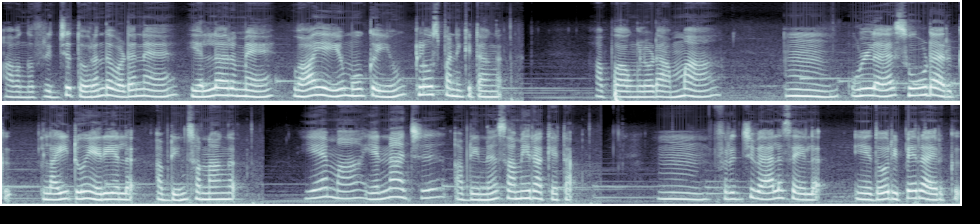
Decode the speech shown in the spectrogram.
அவங்க ஃப்ரிட்ஜை திறந்த உடனே எல்லாருமே வாயையும் மூக்கையும் க்ளோஸ் பண்ணிக்கிட்டாங்க. அப்போ அவங்களோட அம்மா ம் உள்ள சூடாக இருக்குது லைட்டும் எரியலை அப்படின்னு சொன்னாங்க. ஏம்மா என்னாச்சு? அப்படின்னு சமீரா கேட்டா. ம் ஃப்ரிட்ஜ் வேலை செய்யலை. ஏதோ ரிப்பேர் ஆயிருக்கு.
